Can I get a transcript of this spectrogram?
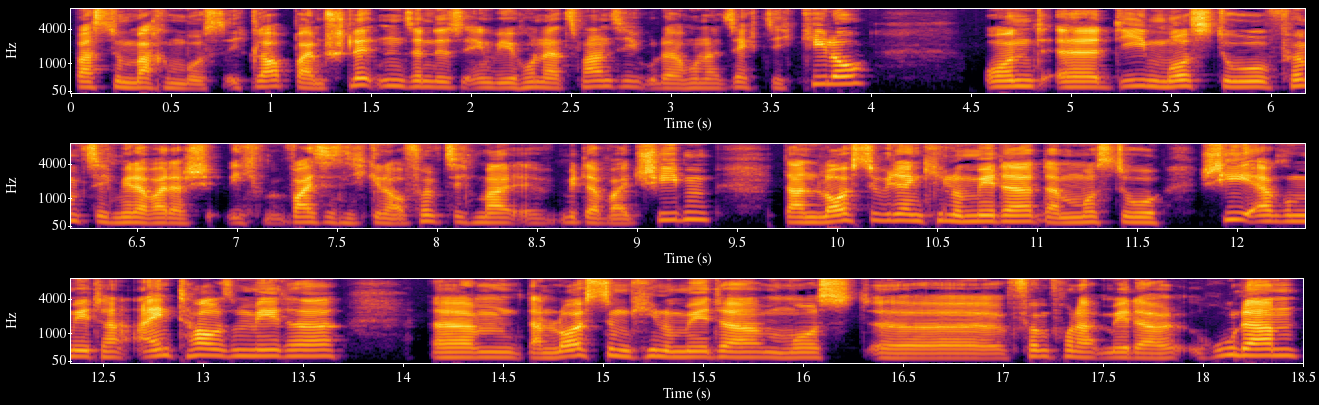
was du machen musst. Ich glaube, beim Schlitten sind es irgendwie 120 oder 160 Kilo. Und äh, die musst du 50 Meter weiter, ich weiß es nicht genau, 50 mal, äh, Meter weit schieben. Dann läufst du wieder einen Kilometer, dann musst du Skiergometer 1000 Meter, ähm, dann läufst du einen Kilometer, musst äh, 500 Meter rudern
